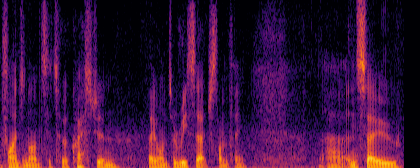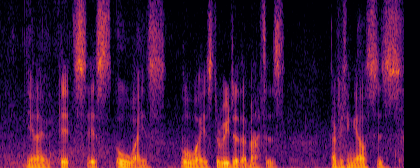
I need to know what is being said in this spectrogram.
find an answer to a question, they want to research something. Uh, and so, you know, it's it's always always the reader that matters. Everything else is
